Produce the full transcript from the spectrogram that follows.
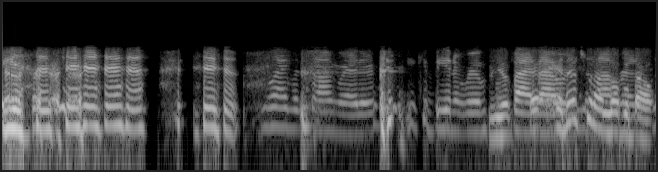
You I'm a songwriter. You could be in a room for Yep. five And- hours. and that's what I love about-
